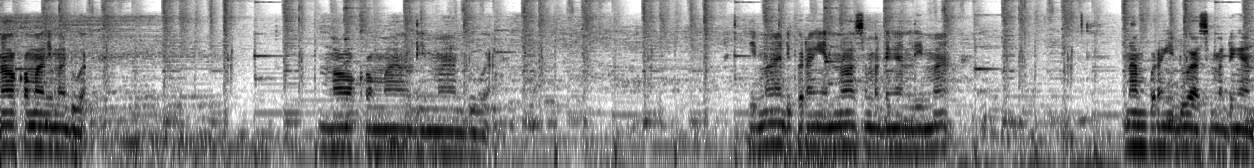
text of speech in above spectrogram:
0,52 0,52 5 dikurangi 0 sama dengan 5 6 kurangi 2 sama dengan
